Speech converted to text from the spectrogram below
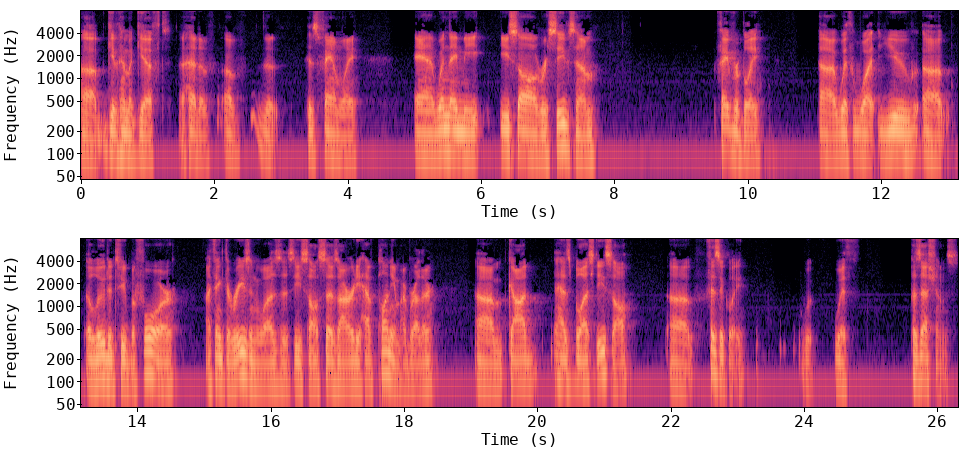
uh, give him a gift ahead of of the his family and when they meet, Esau receives him favorably uh, with what you uh, alluded to before. I think the reason was is Esau says, "I already have plenty, my brother." Um, God has blessed Esau uh, physically w- with possessions,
